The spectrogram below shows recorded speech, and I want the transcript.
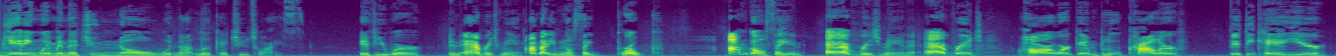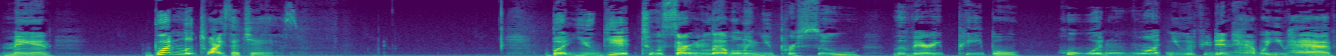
getting women that you know would not look at you twice if you were an average man. I'm not even going to say broke. I'm going to say an average man, an average, hardworking, blue collar, 50K a year man wouldn't look twice at your ass but you get to a certain level and you pursue the very people who wouldn't want you if you didn't have what you have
